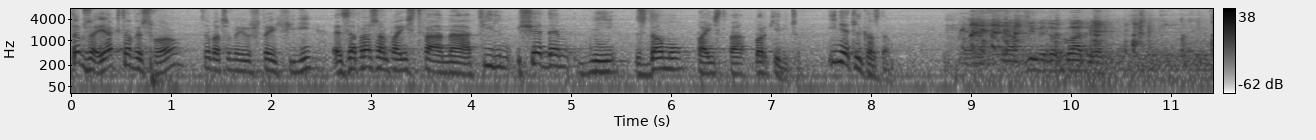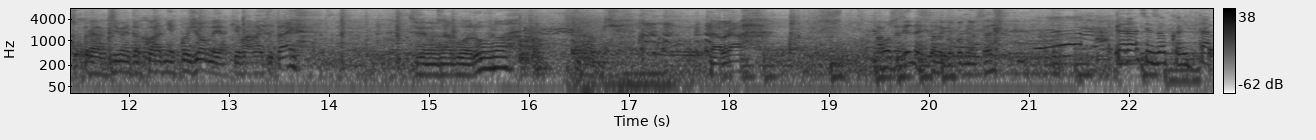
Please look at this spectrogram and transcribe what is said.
Dobrze, jak to wyszło? Zobaczymy już w tej chwili. E, Zapraszam Państwa na film 7 dni z domu państwa Borkiewiczów. I nie tylko z domu. Sprawdzimy dokładnie. Sprawdzimy dokładnie poziomy, jakie mamy tutaj. Żeby można było równo robić. Dobra. A może z jednej strony go podniosę? Teraz jest okej, tak.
